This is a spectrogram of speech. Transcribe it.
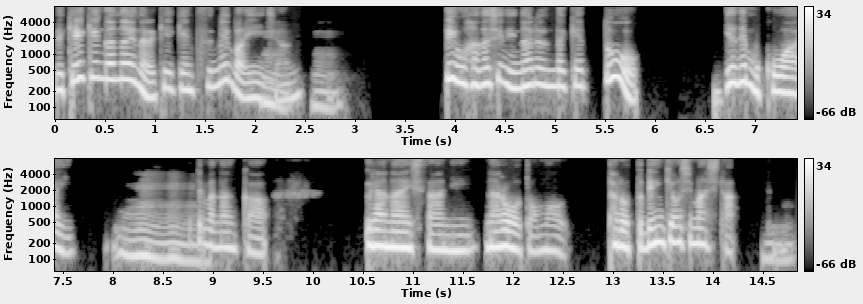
で、経験がないなら経験積めばいいじゃん、っうん。うんていう話になるんだけど、いやでも怖い。うんうん。例えばなんか、占い師さんになろうと思う。タロット勉強しました。うん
